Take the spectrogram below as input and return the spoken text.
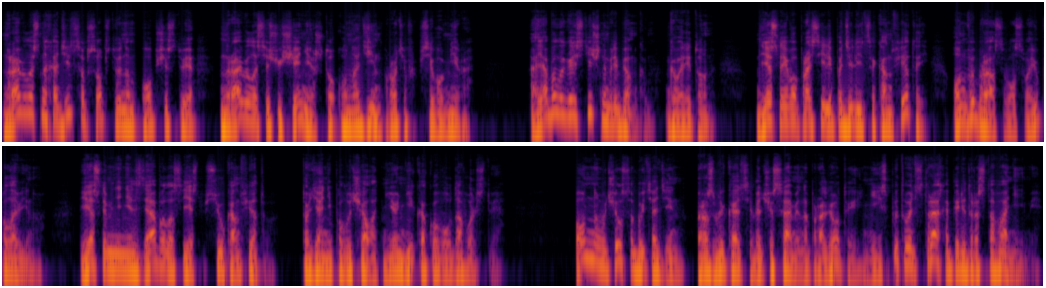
нравилось находиться в собственном обществе, нравилось ощущение, что он один против всего мира. «А я был эгоистичным ребенком», — говорит он. «Если его просили поделиться конфетой, он выбрасывал свою половину. Если мне нельзя было съесть всю конфету, то я не получал от нее никакого удовольствия. Он научился быть один, развлекать себя часами напролет и не испытывать страха перед расставаниями.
